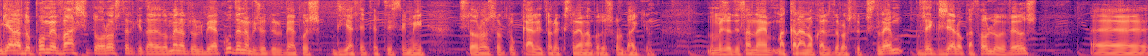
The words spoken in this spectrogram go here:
Για να το πω με βάση το ρόστερ και τα δεδομένα του Ολυμπιακού, δεν νομίζω ότι ο Ολυμπιακός διαθέτει αυτή τη στιγμή στο ρόστερ του καλύτερο εξτρέμ από το Σολμπάκιν. Νομίζω ότι θα είναι μακράν ο καλύτερος του εξτρέμ. Δεν ξέρω καθόλου βεβαίως ε,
